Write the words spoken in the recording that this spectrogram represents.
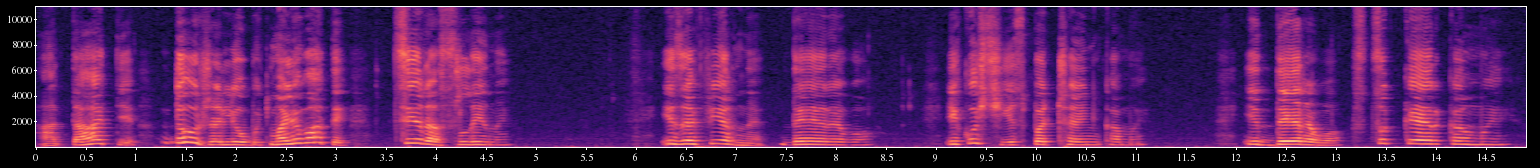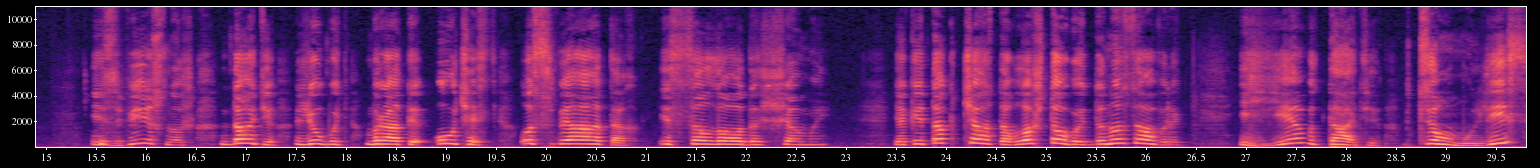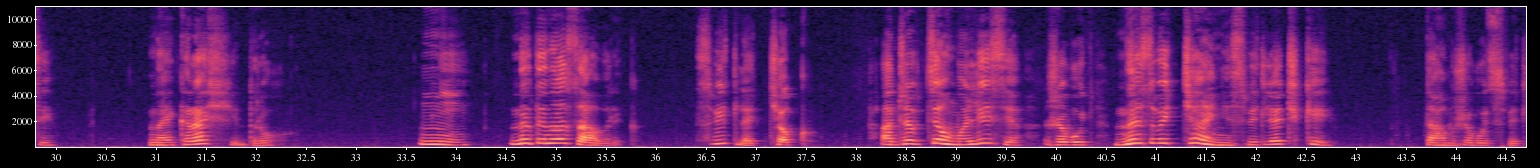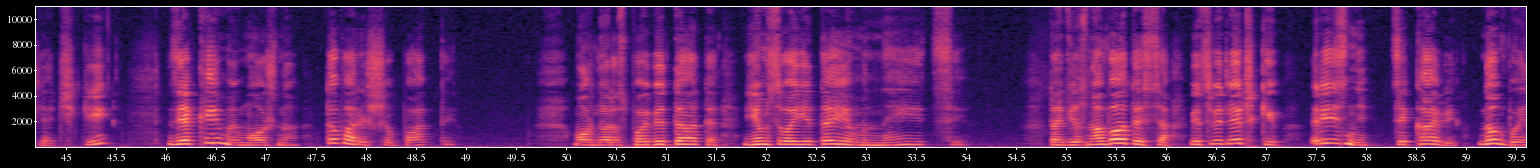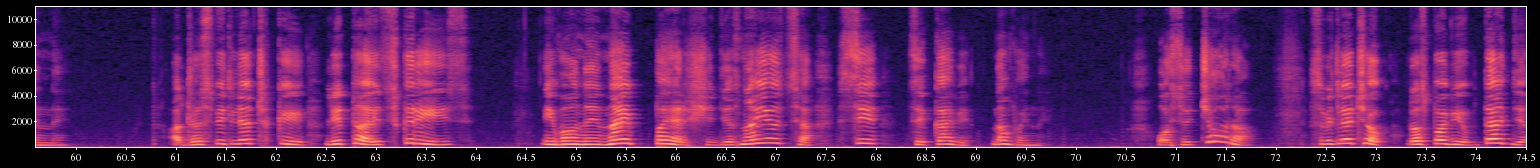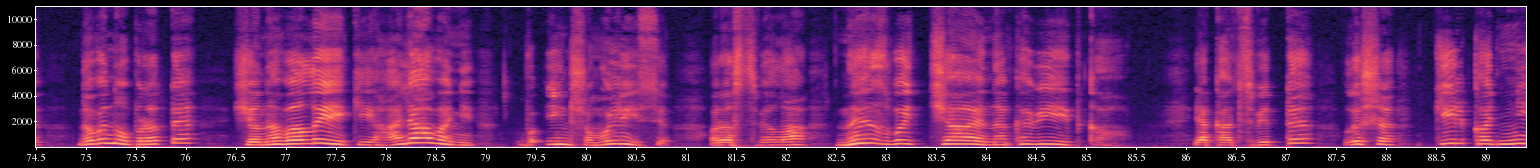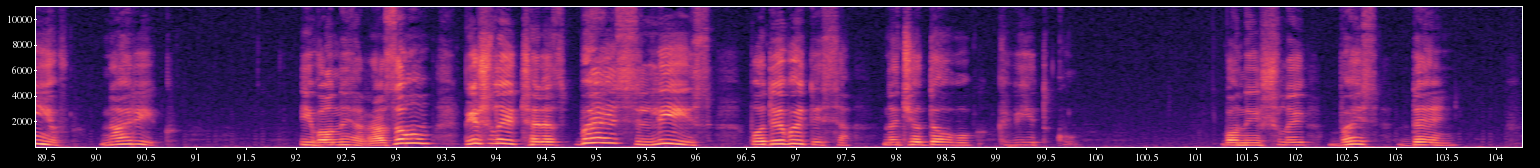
А таті дуже любить малювати ці рослини. І зефірне дерево, і кущі з печеньками, і дерево з цукерками. І, звісно ж, даді любить брати участь у святах із солодощами, які так часто влаштовують динозаври. І є в даді в цьому лісі найкращий друг. Ні, не динозаврик, світлячок. Адже в цьому лісі живуть незвичайні світлячки. Там живуть світлячки, з якими можна товаришувати. Можна розповідати їм свої таємниці та дізнаватися від світлячків різні цікаві новини. Адже світлячки літають скрізь, і вони найперші дізнаються всі цікаві новини. Ось учора світлячок розповів даді новину про те, що на великій галявині в іншому лісі розцвіла незвичайна квітка, яка цвіте лише кілька днів на рік. І вони разом пішли через весь ліс подивитися на чудову квітку. Вони йшли весь день.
